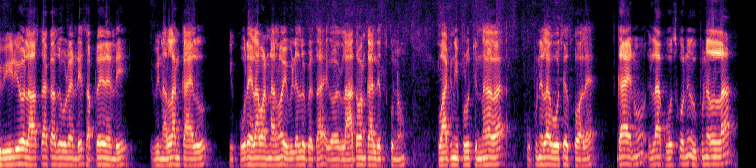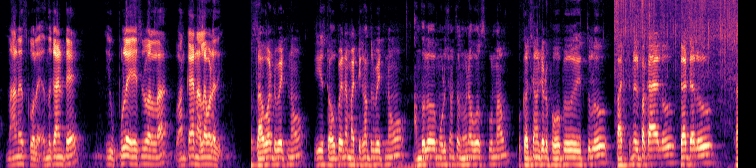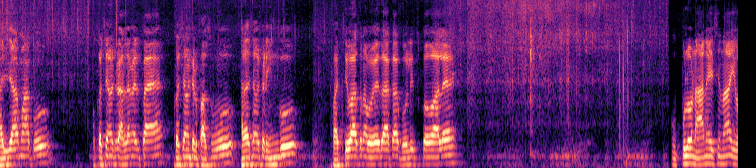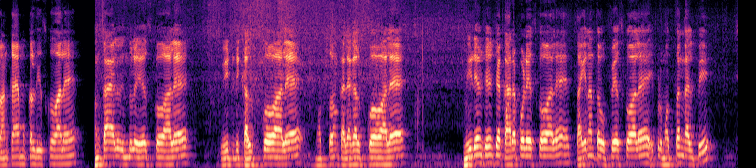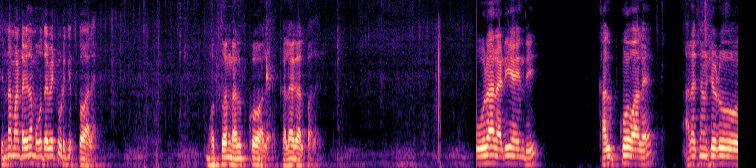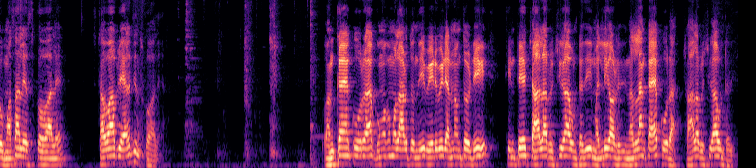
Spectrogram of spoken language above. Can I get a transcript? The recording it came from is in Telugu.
వీడియో లాస్ట్ దాకా చూడండి సబ్స్క్రైబ్ అండి ఇవి నల్ల వంకాయలు. ఈ కూర ఎలా వండాలో ఈ వీడియోలో పెడతా ఇగో లాత వంకాయలు తెచ్చుకున్నాం. వాటిని ఇప్పుడు చిన్నగా ఉప్పు నీళ్ళ కోసేసుకోవాలి వంకాయను ఇలా కోసుకొని ఉప్పు నీళ్ళ నానేసుకోవాలి. ఎందుకంటే ఈ ఉప్పులో వేసిన వల్ల వంకాయ నల్లబడది. స్టవ్ అంటు పెట్టినాం. ఈ స్టవ్ పైన మట్టి కంతులు పెట్టినాము. అందులో మూడు చెంచాలు నూనె పోసుకున్నాం. ఒక చెంచాడు పోపు ఎత్తులు పచ్చిమిరపకాయలు గడ్డలు కళ్యామాకు ఒక చెంచాడు అల్లం వెల్లిపాయ ఒక చెంచాడు పసుపు అర చెంచాడు ఇంగు పచ్చివాసన పోయేదాకా గోలించుకోవాలి. ఉప్పులో నానేసిన ఈ వంకాయ ముక్కలు తీసుకోవాలి. వంకాయలు ఇందులో వేసుకోవాలి. వీటిని కలుపుకోవాలి. మొత్తం కలగలుపుకోవాలి. మీడియం సైజ్ కారపొడి వేసుకోవాలి. తగినంత ఉప్పు వేసుకోవాలి. ఇప్పుడు మొత్తం కలిపి చిన్న మంట మీద మూత పెట్టి ఉడికించుకోవాలి. మొత్తం కలుపుకోవాలి. కలగలపాలి కూర రెడీ అయింది. కలుపుకోవాలి. అర చెంచాడు మసాలా వేసుకోవాలి. స్టవ్ ఆఫ్ చేయాలి దించుకోవాలి. వంకాయ కూర గుమగుమలాడుతుంది. వేడివేడి అన్నంతో తింటే చాలా రుచిగా ఉంటుంది మల్లిగా ఉంటుంది. నల్లంకాయ కూర చాలా రుచిగా ఉంటుంది.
